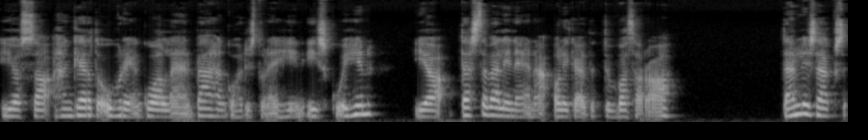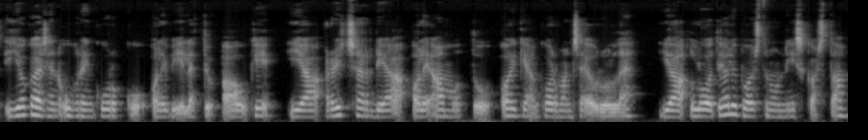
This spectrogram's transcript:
jossa hän kertoi uhrien kuolleen päähän kohdistuneihin iskuihin, ja tässä välineenä oli käytetty vasaraa. Tämän lisäksi jokaisen uhrin kurkku oli viiletty auki ja Richardia oli ammuttu oikean korvan seudulle ja luoti oli poistunut niskasta.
